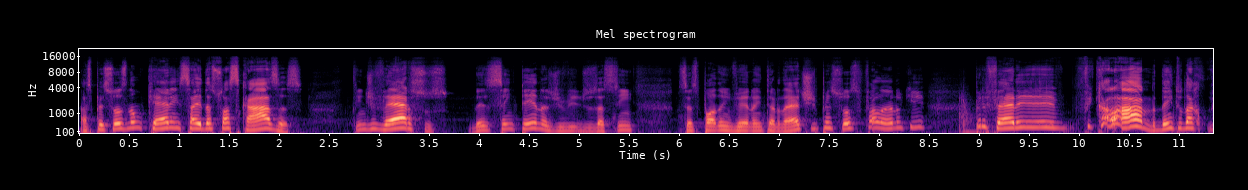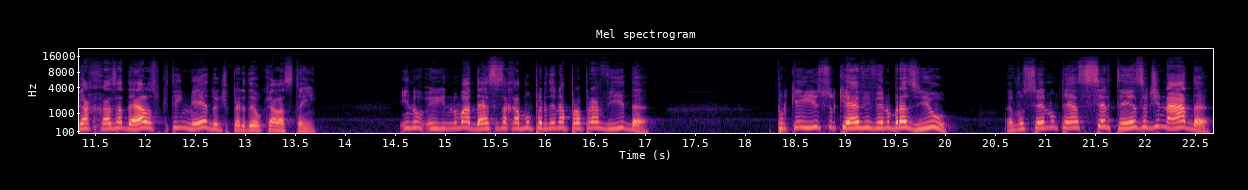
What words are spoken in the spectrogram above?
As pessoas não querem sair das suas casas. Tem diversos, centenas de vídeos assim, que vocês podem ver na internet, de pessoas falando que prefere ficar lá, dentro da, da casa delas, porque tem medo de perder o que elas têm. E, no- e numa dessas acabam perdendo a própria vida. Porque isso que é viver no Brasil. É você não ter a certeza de nada.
